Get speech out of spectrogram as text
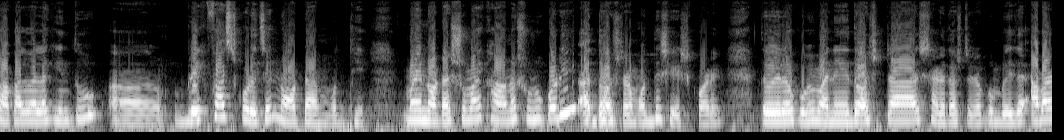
সকালবেলা কিন্তু ব্রেকফাস্ট করেছে নটার মধ্যে। মানে নটার সময় খাওয়ানো শুরু করি আর দশটার মধ্যে শেষ করে। তো এরকমই মানে দশটা, সাড়ে দশটা এরকম বেজে যায়। আবার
